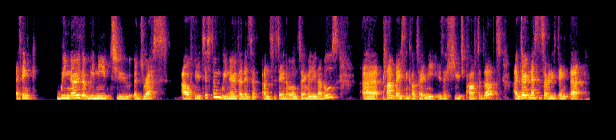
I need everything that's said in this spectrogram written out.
i think we know that we need to address our food system. We know that it's unsustainable on so many levels. Uh, plant-based and cultivated meat is a huge part of that. I don't necessarily think that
